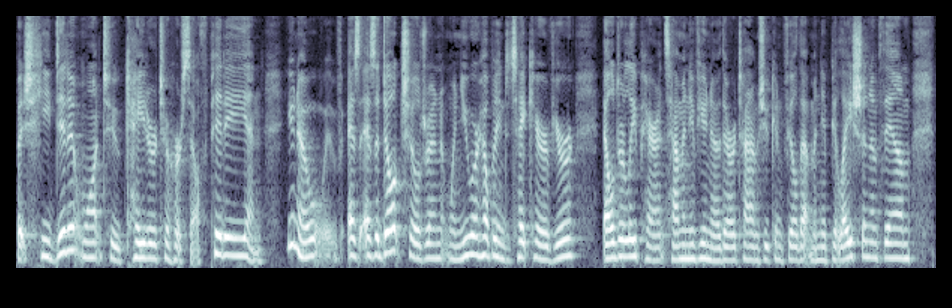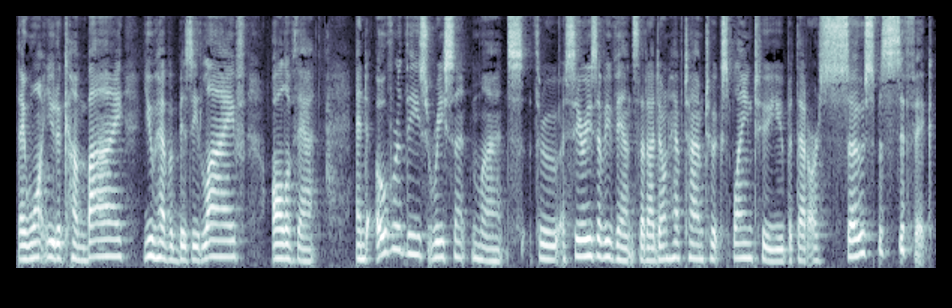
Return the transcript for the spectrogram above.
but he didn't want to cater to her self pity. And, you know, as, as adult children, when you are helping to take care of your elderly parents, how many of you know there are times you can feel that manipulation of them? They want you to come by, you have a busy life, all of that. And over these recent months, through a series of events that I don't have time to explain to you, but that are so specific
